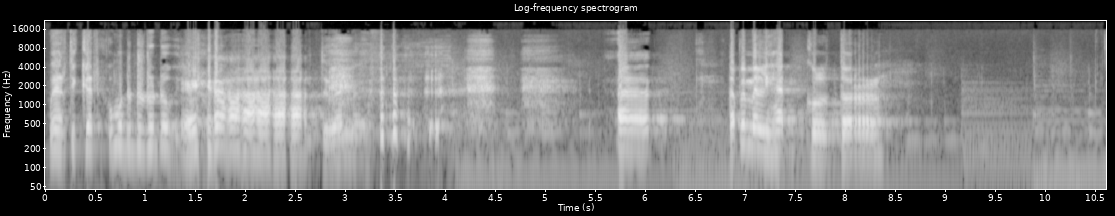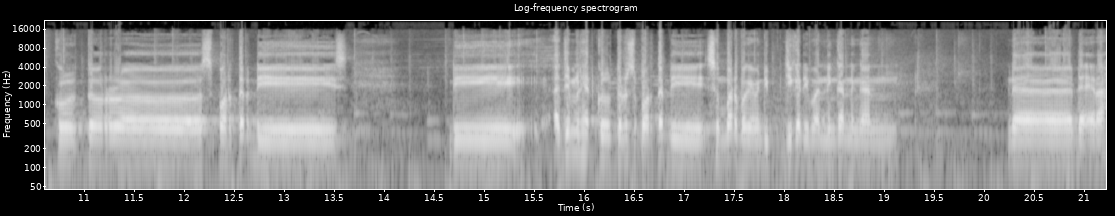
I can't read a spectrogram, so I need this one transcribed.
bayar tiket, kamu duduk-duduk." Iya. gitu kan. Eh, tapi melihat kultur kultur eh, supporter di di aja melihat kultur supporter di Sumbar bagaimana di- jika dibandingkan dengan da- daerah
